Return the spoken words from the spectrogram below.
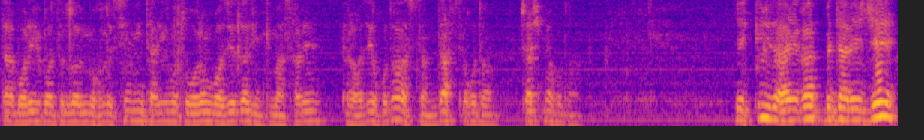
درباره عباد الله المخلصین این تعریف ما تو قرآن واضح داریم که مسئله اراده خدا هستن دست خدا چشم خدا. یک پیر در حقیقت به درجه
